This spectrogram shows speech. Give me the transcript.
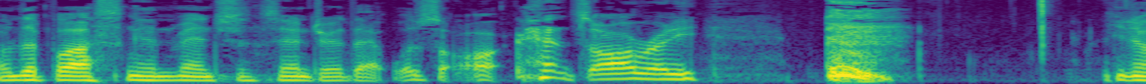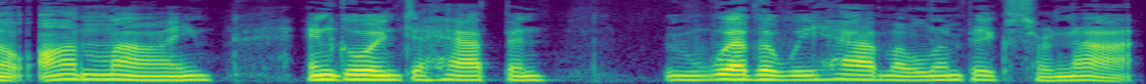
of the Boston Convention Center that was that's already, you know, online and going to happen whether we have Olympics or not.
